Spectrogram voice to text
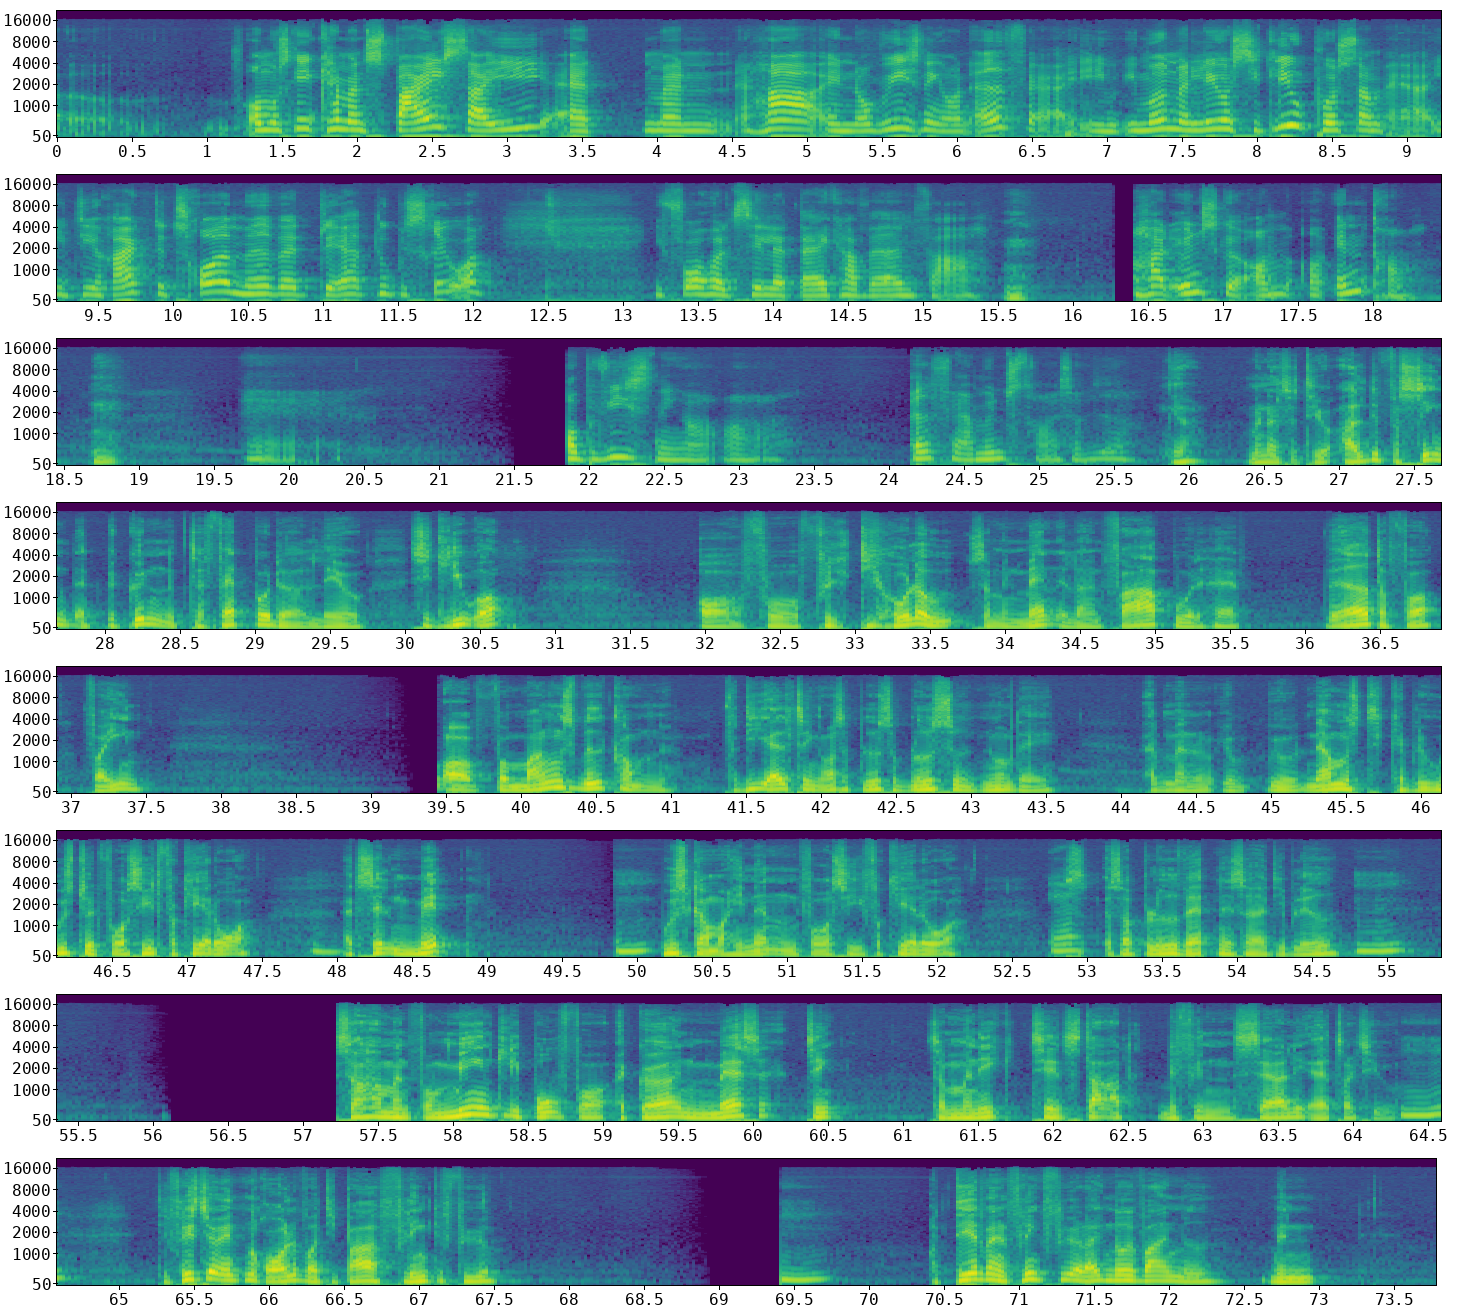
og måske kan man spejle sig i, at man har en overbevisning og en adfærd i, i måden, man lever sit liv på, som er i direkte tråd med, hvad det er, du beskriver, i forhold til, at der ikke har været en far. Mm. Og har et ønske om at ændre mm. øh, overbevisninger og adfærd, mønstre og så videre. Ja, men altså, det er jo aldrig for sent at begynde at tage fat på det og lave sit liv om. Og få fyldt de huller ud, som en mand eller en far burde have været der for, for en. Og for manges vedkommende, fordi alting også er blevet så blodsødent nu om dagen, at man jo, jo nærmest kan blive udstødt for at sige et forkert ord. Mm. At selv mænd mm. udskammer hinanden for at sige forkerte ord. Ja. S- Så bløde vatnisser er de blevet. Mm. Så har man formentlig brug for at gøre en masse ting, som man ikke til et start vil finde særlig attraktive. Mm. De fleste er jo enten en rolle, hvor de bare er flinke fyre. Mm. Og det at være en flink fyr, er der ikke noget i vejen med. Men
